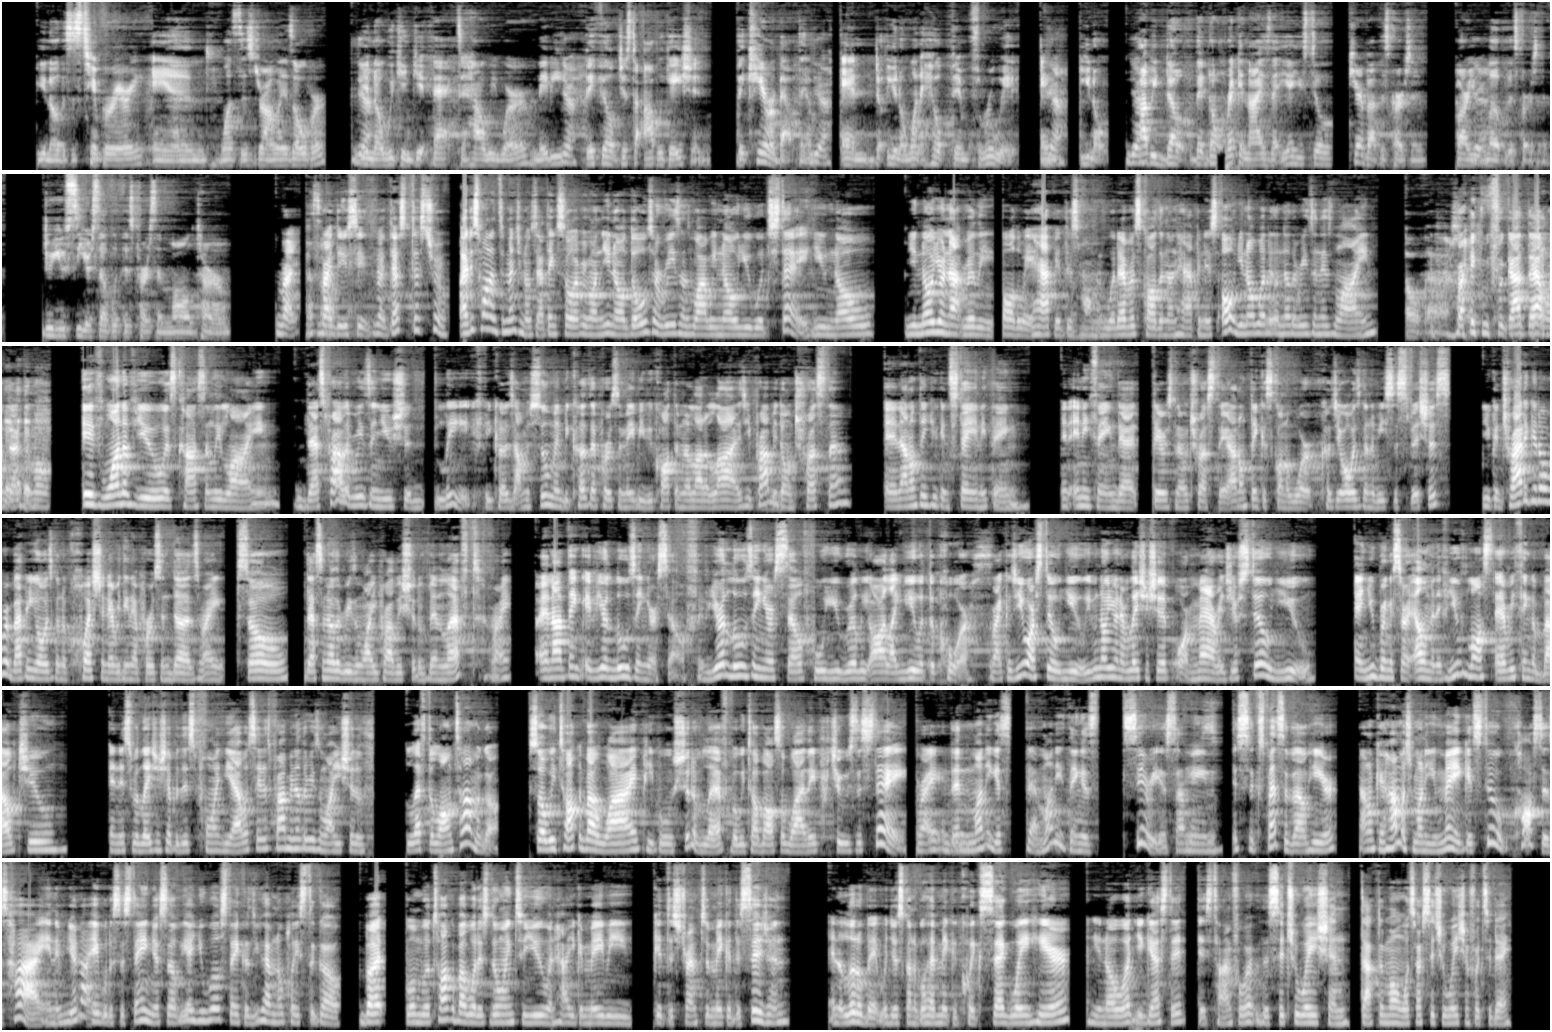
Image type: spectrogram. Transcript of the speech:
you know, this is temporary and once this drama is over, Yeah. you know, we can get back to how we were. Maybe Yeah. they feel just an obligation. They care about them Yeah. and, you know, want to help them through it. And, Yeah. you know, Yeah. probably don't, they don't recognize that, yeah, you still care about this person, but are you in love with this person? Do you see yourself with this person long term? Right. That's right. Do you see? Right. That's that's true. I just wanted to mention those. I think so. Everyone, you know, those are reasons why we know you would stay. You know, you know, you're not really all the way happy at this mm-hmm. moment. Whatever's causing unhappiness. Oh, you know what? Another reason is lying. Oh, gosh. Right. We forgot that one, Dr. Mo. If one of you is constantly lying, that's probably the reason you should leave. Because I'm assuming because that person maybe you caught them in a lot of lies, you probably don't trust them. And I don't think you can stay anything in anything that there's no trust there. I don't think it's going to work because you're always going to be suspicious. You can try to get over it, but I think you're always going to question everything that person does, right? So that's another reason why you probably should have been left, right? And I think if you're losing yourself, if you're losing yourself, who you really are, like you at the core, right? Because you are still you, even though you're in a relationship or marriage, you're still you. And you bring a certain element. If you've lost everything about you in this relationship at this point, yeah, I would say that's probably another reason why you should have left a long time ago. So we talk about why people should have left, but we talk about also why they choose to stay, right? And then mm. money gets that money thing is serious. I mean, it's expensive out here. I don't care how much money you make, it still cost is high. And if you're not able to sustain yourself, yeah, you will stay because you have no place to go. But when we'll talk about what it's doing to you and how you can maybe get the strength to make a decision in a little bit, we're just going to go ahead and make a quick segue here. You know what? You guessed it. It's time for the situation. Dr. Mohn, what's our situation for today?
